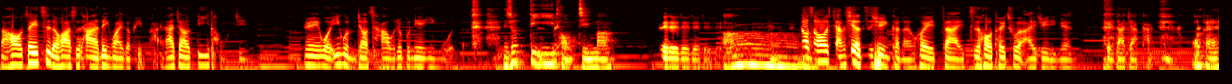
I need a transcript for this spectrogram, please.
然后这一次的话是它的另外一个品牌，它叫第一桶金，因为我英文比较差，我就不念英文了。你说第一桶金吗？对对对对对对。哦，到时候详细的资讯可能会在之后推出的 IG 里面。给大家看，OK，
